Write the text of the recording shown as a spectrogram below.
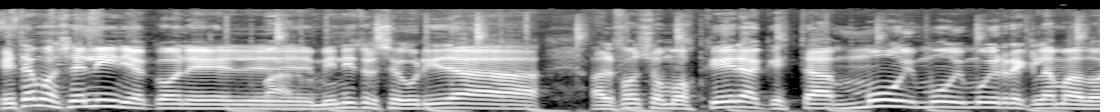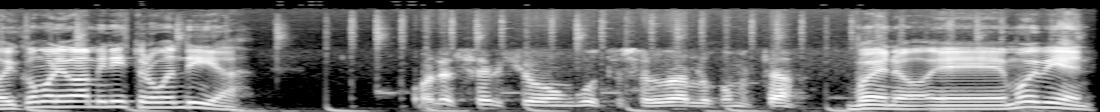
Estamos en línea con el ministro de Seguridad, Alfonso Mosquera, que está muy, muy, muy reclamado. ¿Y cómo le va, ministro? Buen día. Hola Sergio, un gusto saludarlo, ¿cómo está? Bueno, eh, muy bien.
